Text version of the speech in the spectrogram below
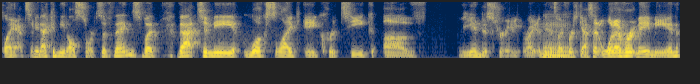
plants, I mean, that could mean all sorts of things, but that to me looks like a critique of the industry, right? I mean, that's my Mm. first guess at whatever it may mean.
